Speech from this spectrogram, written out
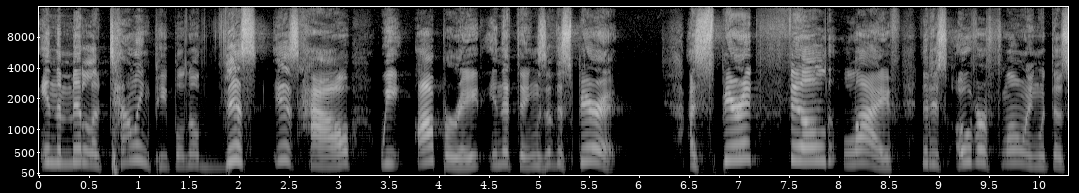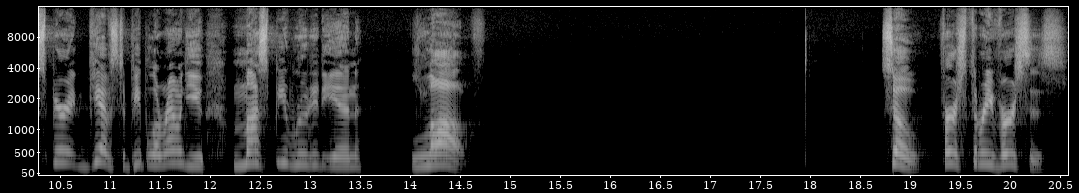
in the middle of telling people, no, this is how we operate in the things of the Spirit. A spirit filled life that is overflowing with those spirit gifts to people around you must be rooted in love. So, first three verses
